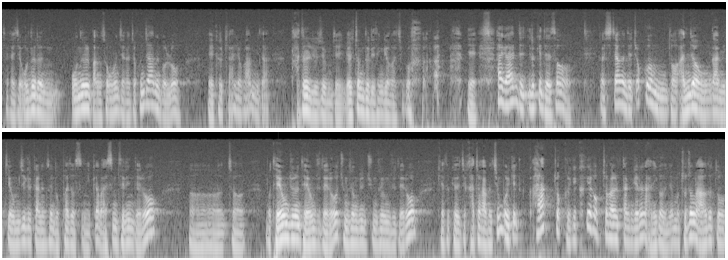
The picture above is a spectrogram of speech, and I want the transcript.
제가 이제 오늘은 오늘 방송은 제가 이제 혼자 하는 걸로 예, 그렇게 하려고 합니다. 다들 요즘 이제 열정들이 생겨가지고 예 하여간 이제 이렇게 돼서 그러니까 시장은 이제 조금 더 안정감 있게 움직일 가능성이 높아졌으니까 말씀드린 대로 어, 저, 뭐 대형주는 대형주대로, 중성주는 중성주대로 계속해서 이제 가져가면 지금 뭐 이렇게 하락 쪽 그렇게 크게 걱정할 단계는 아니거든요. 뭐 조정 나와도 또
